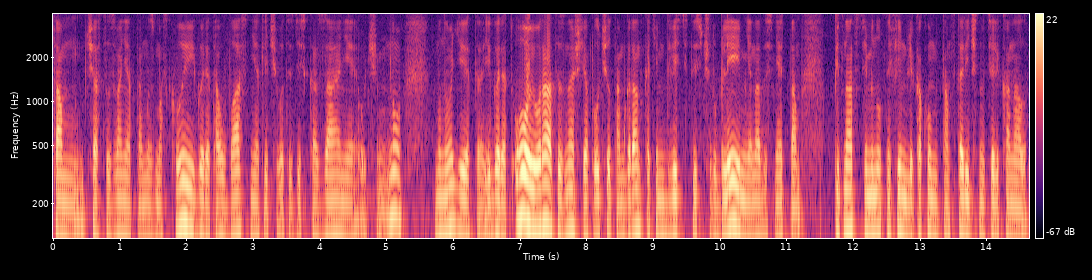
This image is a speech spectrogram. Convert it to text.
там часто звонят там из Москвы и говорят, а у вас нет ли чего-то здесь в Казани? Очень, ну, многие это. И говорят, ой, ура, ты знаешь, я получил там грант каким 200 тысяч рублей, мне надо снять там 15-минутный фильм для какого-нибудь там вторичного телеканала.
